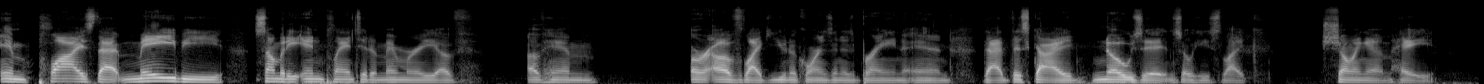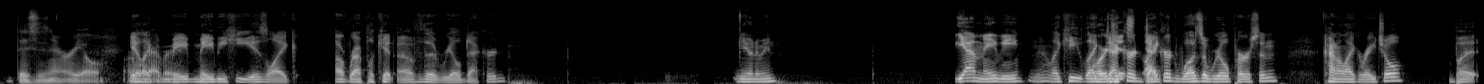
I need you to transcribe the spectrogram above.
implies that maybe somebody implanted a memory of of him or of like unicorns in his brain and that this guy knows it and so he's like showing him, "Hey, this isn't real." or yeah, like whatever. may- maybe he is like a replicant of the real Deckard. You know what I mean? Yeah, maybe. Yeah, like he like Or just, Deckard like- Deckard was a real person, kind of like Rachel, but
